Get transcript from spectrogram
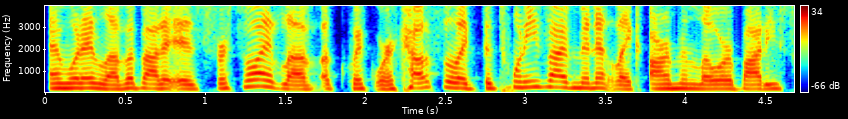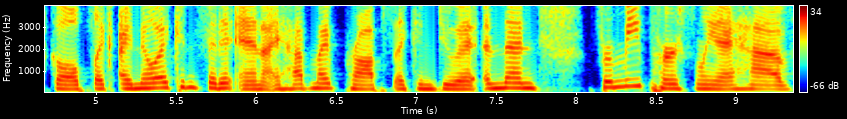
And what I love about it is, first of all, I love a quick workout. So, like the 25 minute, like arm and lower body sculpt, like I know I can fit it in. I have my props, I can do it. And then for me personally, I have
